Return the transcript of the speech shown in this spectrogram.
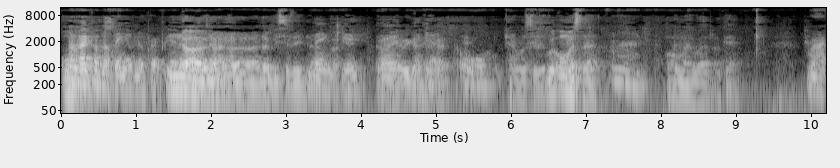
all I hope I'm not being inappropriate. No, no, no, don't no, no, no, don't be silly. No, Thank okay. you. Right, here we go. Here we go. Oh. Can everyone see it? We're almost there. Mm. Oh my word. Okay. Right.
